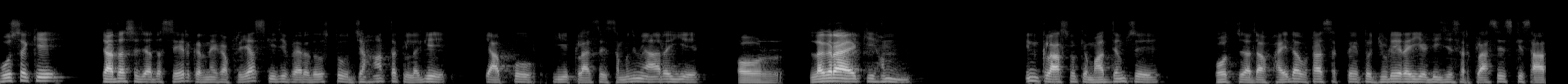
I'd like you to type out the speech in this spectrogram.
हो सके ज़्यादा से ज़्यादा शेयर करने का प्रयास कीजिए प्यारे दोस्तों, जहाँ तक लगे कि आपको ये क्लासेस समझ में आ रही है और लग रहा है कि हम इन क्लासों के माध्यम से बहुत ज़्यादा फ़ायदा उठा सकते हैं। तो जुड़े रहिए डीजे सर क्लासेस के साथ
